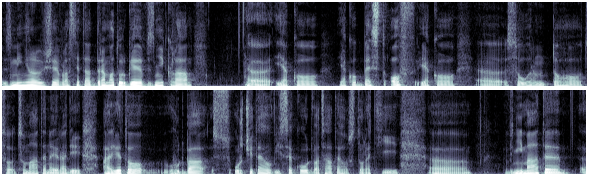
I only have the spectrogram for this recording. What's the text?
zmínil, že vlastně ta dramaturgie vznikla eh, jako jako best of, jako uh, souhrn toho, co, co máte nejraději. A je to hudba z určitého výseku 20. století. Uh, vnímáte uh,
